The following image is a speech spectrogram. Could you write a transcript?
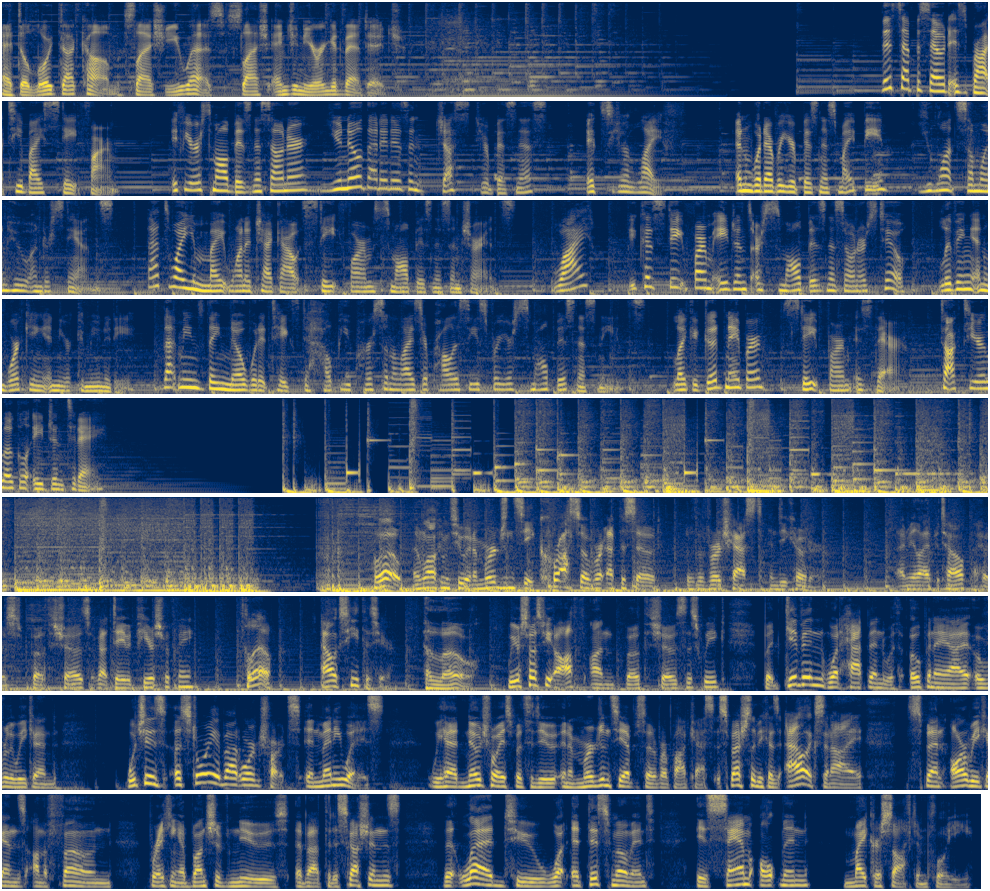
at deloitte.com slash us slash engineering advantage. This episode is brought to you by State Farm. If you're a small business owner, you know that it isn't just your business, it's your life. And whatever your business might be, you want someone who understands. That's why you might want to check out State Farm Small Business Insurance. Why? Because State Farm agents are small business owners too, living and working in your community. That means they know what it takes to help you personalize your policies for your small business needs. Like a good neighbor, State Farm is there. Talk to your local agent today. And welcome to an emergency crossover episode of the Vergecast and Decoder. I'm Nilay Patel. I host both shows. I've got David Pierce with me. Hello. Alex Heath is here. Hello. We were supposed to be off on both shows this week, but given what happened with OpenAI over the weekend, which is a story about org charts in many ways, we had no choice but to do an emergency episode of our podcast, especially because Alex and I spent our weekends on the phone breaking a bunch of news about the discussions that led to what at this moment is Sam Altman, Microsoft employee,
